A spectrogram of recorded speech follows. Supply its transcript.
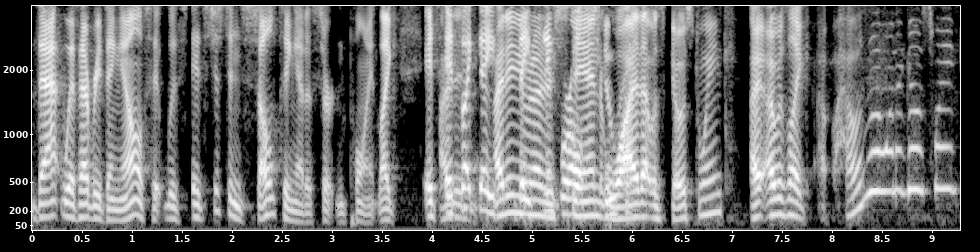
that with everything else, it was it's just insulting at a certain point. Like it's I it's like they I didn't they even understand why that was Ghost Wink. I, I was like, how is that one a Ghost Wink?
